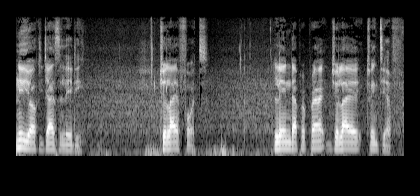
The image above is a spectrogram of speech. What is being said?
New York Jazz Lady, July 4th. Linda Pepra, July 20th.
